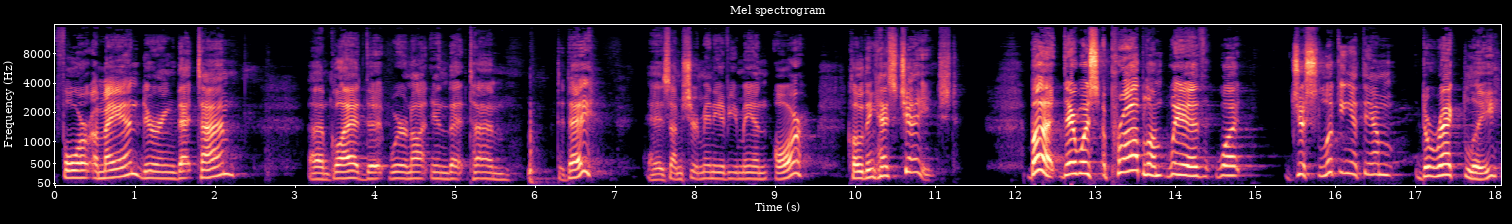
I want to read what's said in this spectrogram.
for a man during that time. I'm glad that we're not in that time today as I'm sure many of you men are, clothing has changed. But there was a problem with what just looking at them directly,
